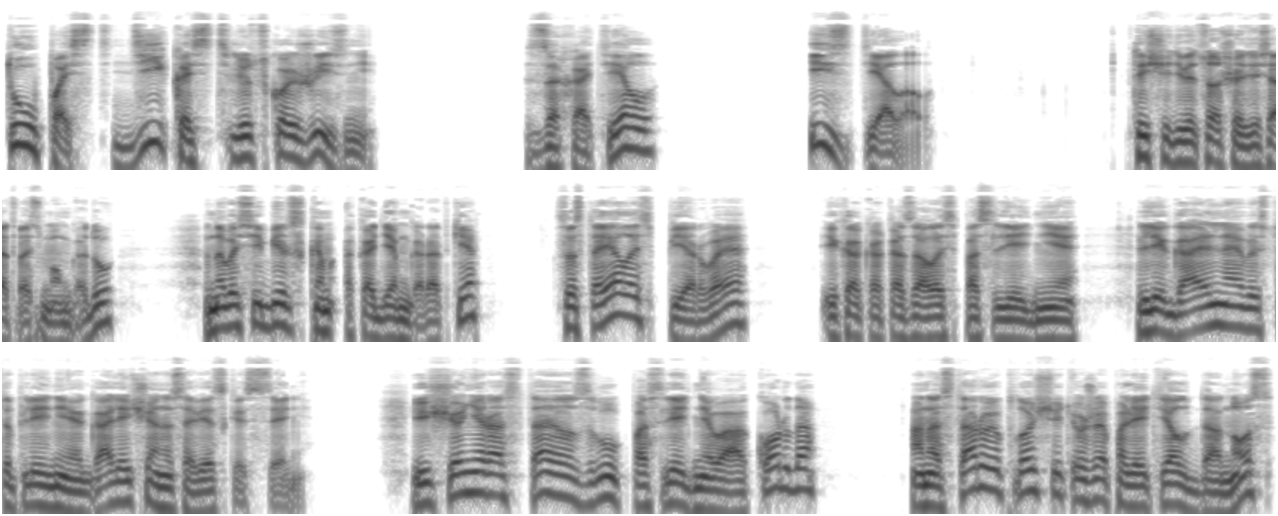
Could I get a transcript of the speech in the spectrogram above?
тупость, дикость людской жизни. Захотел и сделал. В 1968 году в Новосибирском академгородке состоялось первое и, как оказалось, последнее легальное выступление Галича на советской сцене. Еще не растаял звук последнего аккорда, а на Старую площадь уже полетел донос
